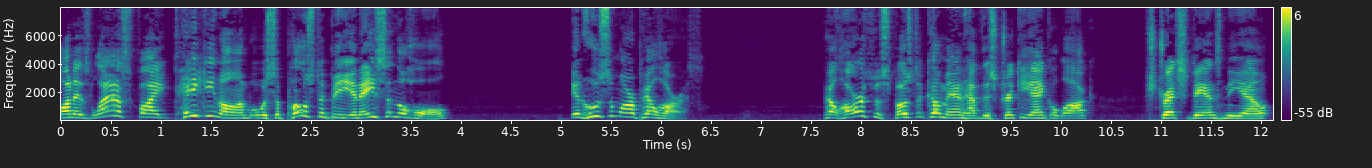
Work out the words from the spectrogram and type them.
on his last fight, taking on what was supposed to be an ace in the hole in Rousimar Palhares. Palhares was supposed to come in, have this tricky ankle lock, stretch Dan's knee out.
